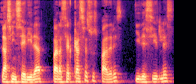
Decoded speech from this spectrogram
la sinceridad para acercarse a sus padres y decirles,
